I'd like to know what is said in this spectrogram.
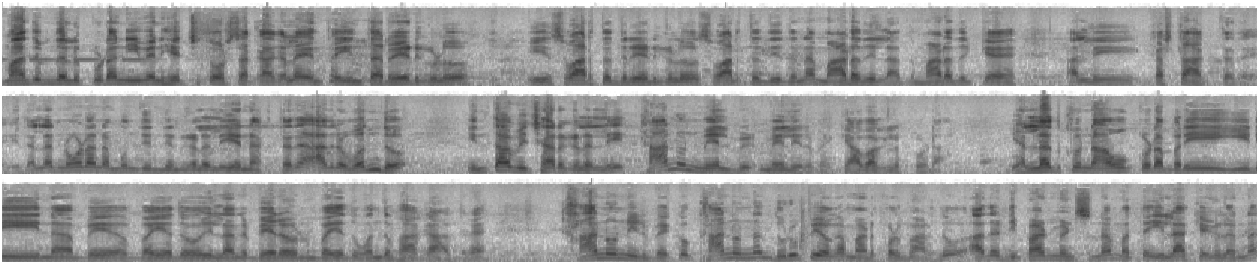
ಮಾಧ್ಯಮದಲ್ಲೂ ಕೂಡ ನೀವೇನು ಹೆಚ್ಚು ತೋರ್ಸೋಕ್ಕಾಗಲ್ಲ? ಇಂಥ ಇಂಥ ರೇಡ್ಗಳು, ಈ ಸ್ವಾರ್ಥದ ರೇಡ್ಗಳು, ಸ್ವಾರ್ಥದ ಇದನ್ನು ಮಾಡೋದಿಲ್ಲ. ಅದು ಮಾಡೋದಕ್ಕೆ ಅಲ್ಲಿ ಕಷ್ಟ ಆಗ್ತದೆ. ಇದೆಲ್ಲ ನೋಡೋಣ ಮುಂದಿನ ದಿನಗಳಲ್ಲಿ ಏನಾಗ್ತದೆ. ಆದರೆ ಒಂದು, ಇಂಥ ವಿಚಾರಗಳಲ್ಲಿ ಕಾನೂನು ಮೇಲ್ ಮೇಲಿರಬೇಕು ಯಾವಾಗಲೂ ಕೂಡ. ಎಲ್ಲದಕ್ಕೂ ನಾವು ಕೂಡ ಬರೀ ಇಡಿನ ಬೇ ಬೈಯೋದು ಇಲ್ಲಾಂದರೆ ಬೇರೆಯವ್ರನ್ನ ಬೈಯೋದು ಒಂದು ಭಾಗ ಆದರೆ ಕಾನೂನು ಇರಬೇಕು ಕಾನೂನನ್ನ ದುರುಪಯೋಗ ಮಾಡ್ಕೊಳ್ಬಾರ್ದು. ಆದರೆ ಡಿಪಾರ್ಟ್ಮೆಂಟ್ಸ್ನ ಮತ್ತು ಇಲಾಖೆಗಳನ್ನು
